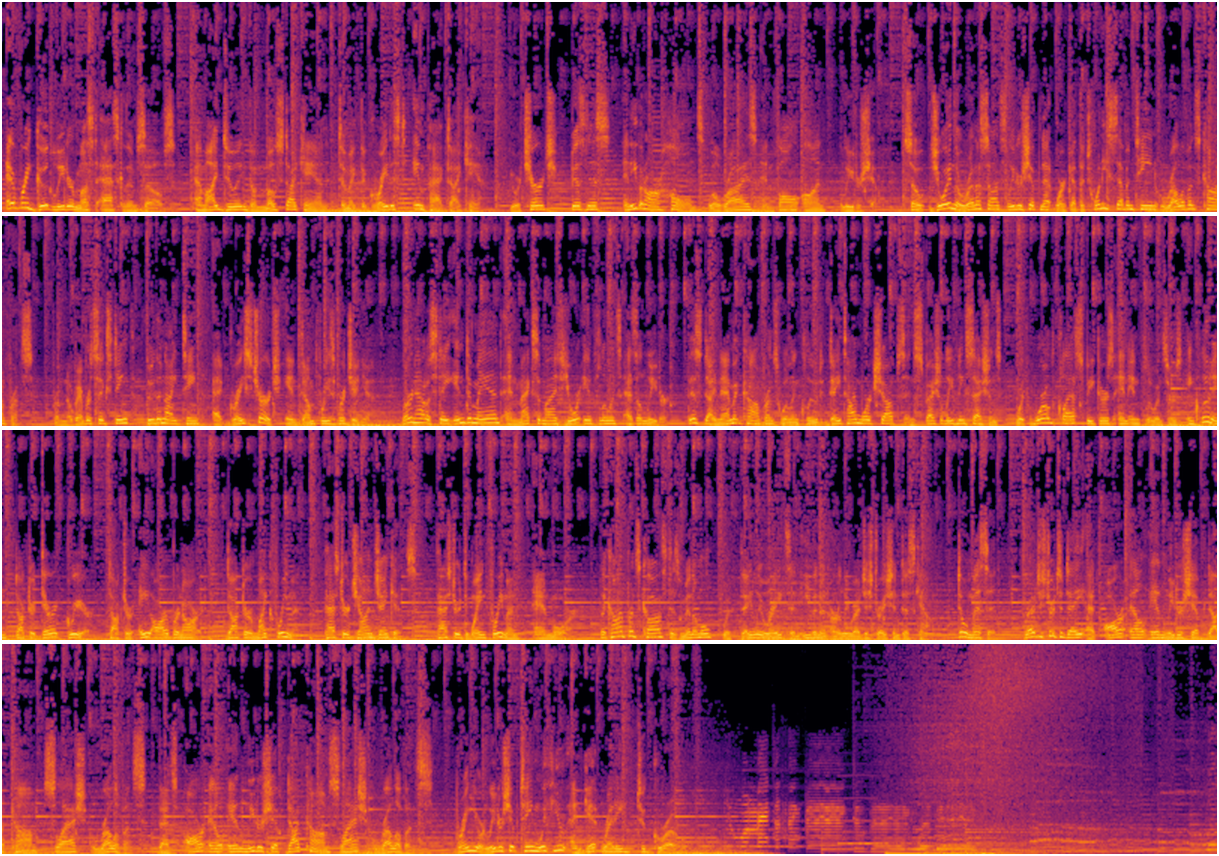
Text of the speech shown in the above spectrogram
Every good leader must ask themselves Am I doing the most I can to make the greatest impact I can? Your church, business, and even our homes will rise and fall on leadership. So join the Renaissance Leadership Network at the 2017 Relevance Conference from November 16th through the 19th at Grace Church in Dumfries, Virginia. Learn how to stay in demand and maximize your influence as a leader. This dynamic conference will include daytime workshops and special evening sessions with world class speakers and influencers, including Dr. Derek Grier, Dr. A.R. Bernard, Dr. Mike Freeman, Pastor John Jenkins, Pastor Dwayne Freeman, and more. The conference cost is minimal with daily rates and even an early registration discount. Don't miss it. Register today at rlnleadership.com slash relevance. That's rlnleadership.com slash relevance. Bring your leadership team with you and get ready to grow.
